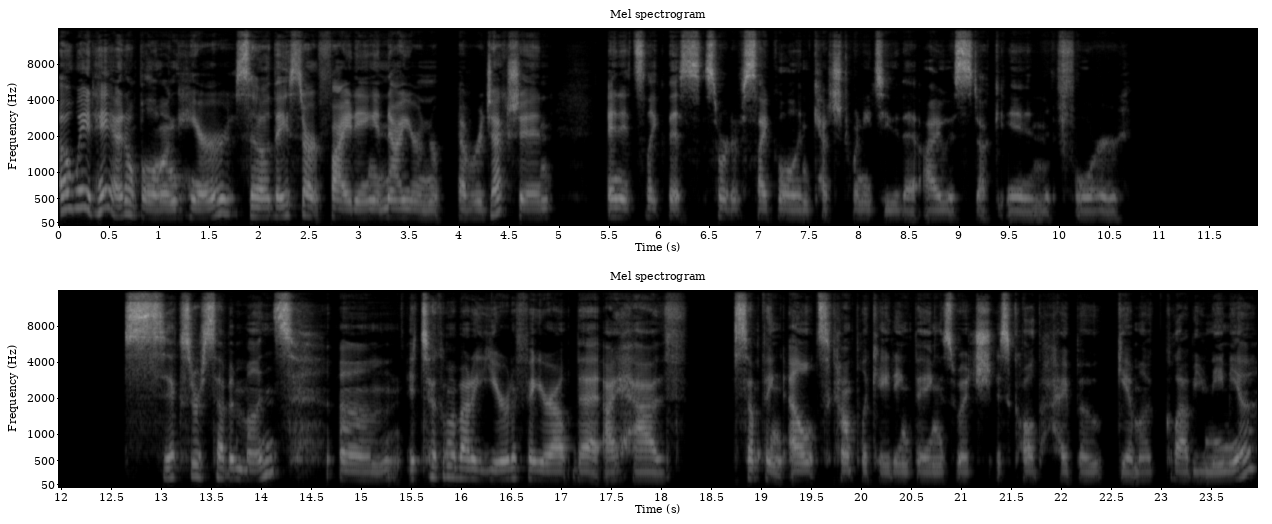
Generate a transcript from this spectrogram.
oh wait hey i don't belong here so they start fighting and now you're in a rejection and it's like this sort of cycle and catch 22 that i was stuck in for six or seven months um, it took them about a year to figure out that i have something else complicating things which is called hypogammaglobulinemia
